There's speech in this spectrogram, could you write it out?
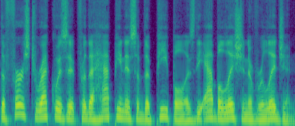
The first requisite for the happiness of the people is the abolition of religion.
